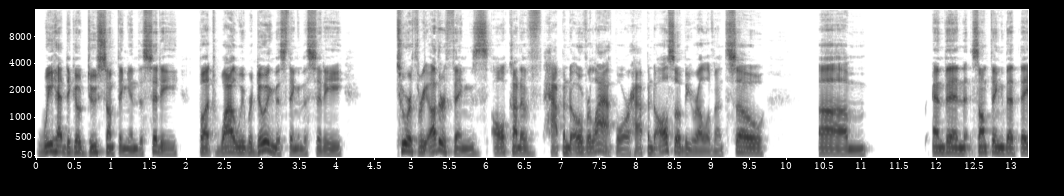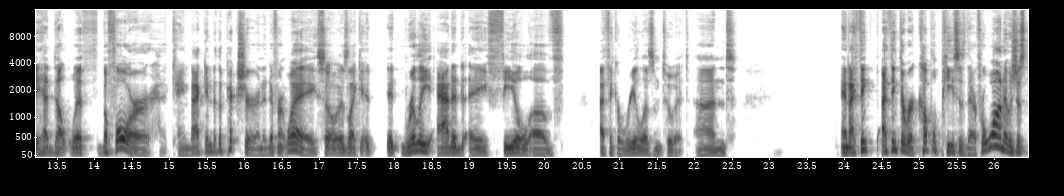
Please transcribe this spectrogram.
we had to go do something in the city, but while we were doing this thing in the city, two or three other things all kind of happen to overlap or happen to also be relevant. So, um, and then something that they had dealt with before came back into the picture in a different way. So it was like it it really added a feel of, I think, a realism to it, and and I think I think there were a couple pieces there. For one, it was just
